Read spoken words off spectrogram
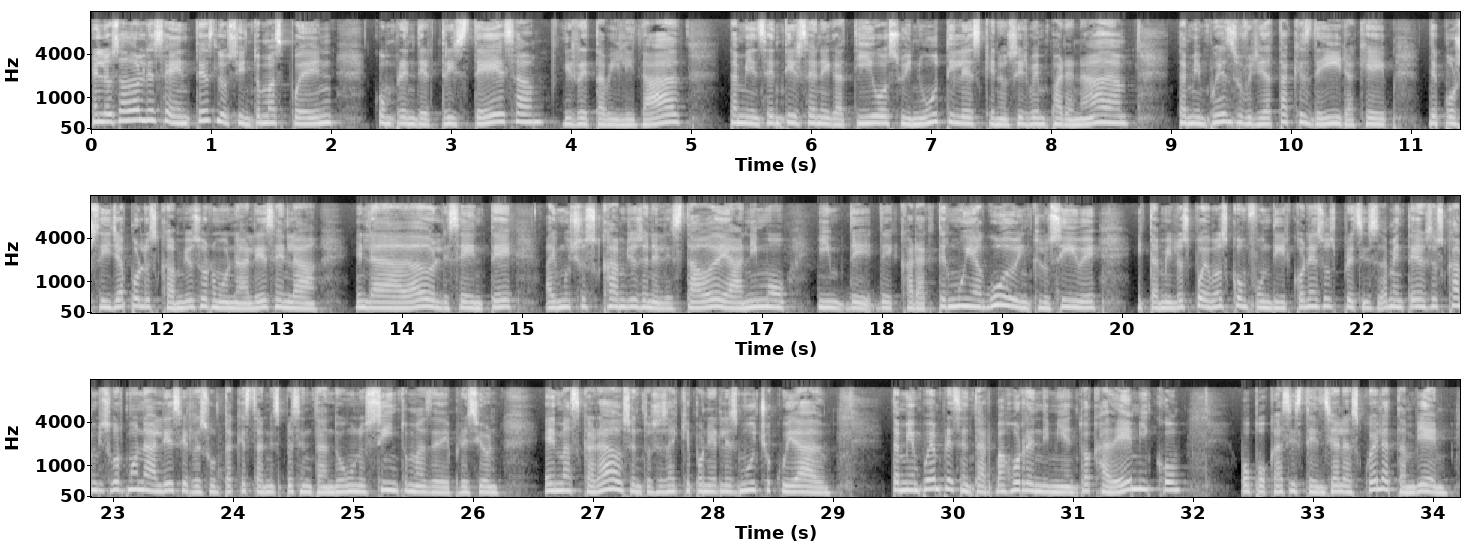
En los adolescentes los síntomas pueden comprender tristeza, irritabilidad, también sentirse negativos o inútiles que no sirven para nada. También pueden sufrir ataques de ira, que de por sí ya por los cambios hormonales en la, en la edad adolescente hay muchos cambios en el estado de ánimo y de, de carácter muy agudo inclusive, y también los podemos confundir con esos precisamente esos cambios hormonales y resulta que están presentando unos síntomas de depresión enmascarados, entonces hay que ponerles mucho cuidado. También pueden presentar bajo rendimiento académico, o poca asistencia a la escuela también.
